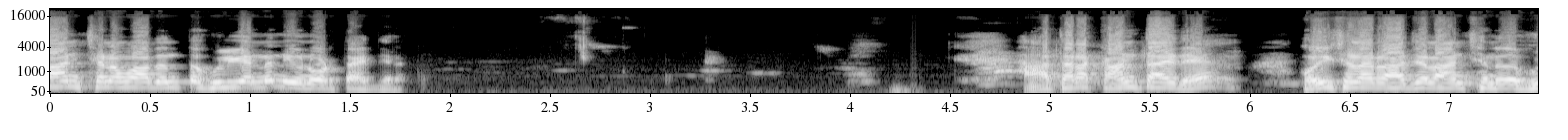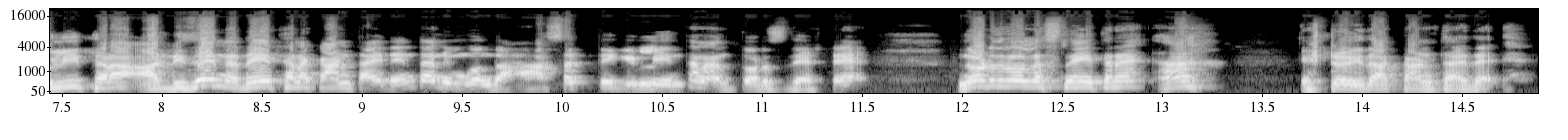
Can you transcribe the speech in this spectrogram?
ಲಾಂಛನವಾದಂತ ಹುಲಿಯನ್ನ ನೀವು ನೋಡ್ತಾ ಇದ್ದೀರಾ. ಆ ತರ ಕಾಣ್ತಾ ಇದೆ. ಹೊಯ್ಸಳ ರಾಜ ಲಾಂಛನದ ಹುಲಿ ತರ ಆ ಡಿಸೈನ್ ಅದೇ ತರ ಕಾಣ್ತಾ ಇದೆ ಅಂತ ನಿಮ್ಗೊಂದು ಆಸಕ್ತಿಗಿರ್ಲಿ ಅಂತ ನಾನು ತೋರಿಸಿದೆ ಅಷ್ಟೇ. ನೋಡಿದ್ರಲ್ಲ ಸ್ನೇಹಿತರೆ, ಆ, ಎಷ್ಟು ಇದಾಗಿ ಕಾಣ್ತಾ ಇದೆ.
